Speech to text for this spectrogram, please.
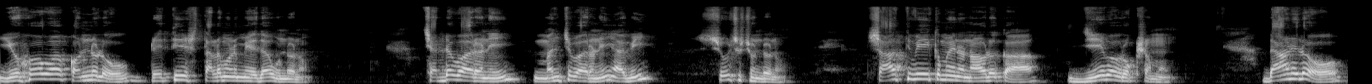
యుహోవ కన్నులు ప్రతి స్థలముల మీద ఉండను. చెడ్డవారని మంచివారని అవి సూచుచుండును సాత్వికమైన నాలుక జీవవృక్షము. దానిలో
